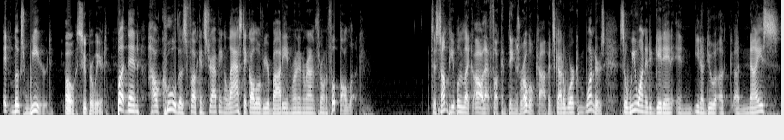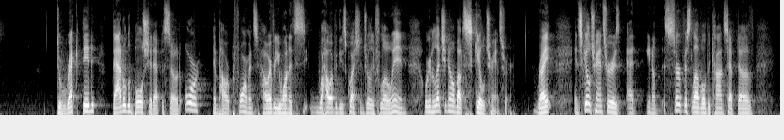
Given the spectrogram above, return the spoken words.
It looks weird. Oh, super weird. But then how cool does fucking strapping elastic all over your body and running around and throwing a football look? To some people, they're like, "Oh, that fucking thing's RoboCop. It's got to work wonders." So we wanted to get in and you know do a, a nice, directed battle to bullshit episode or empower performance, however you want to, see, however these questions really flow in. We're going to let you know about skill transfer, right? And skill transfer is at you know surface level the concept of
